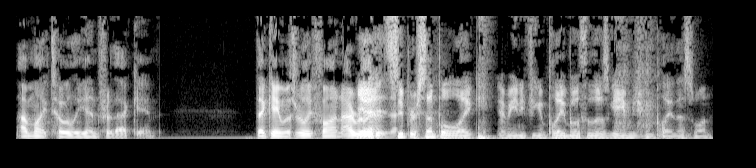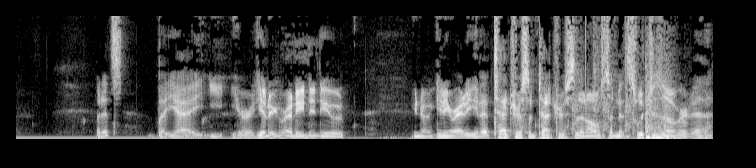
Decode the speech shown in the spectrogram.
I'm like totally in for that game. That game was really fun. I really yeah, it's super simple. Like, I mean, if you can play both of those games, you can play this one. But it's, but yeah, you're getting ready to do, you know, getting ready to get a Tetris and Tetris, and then all of a sudden it switches over to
